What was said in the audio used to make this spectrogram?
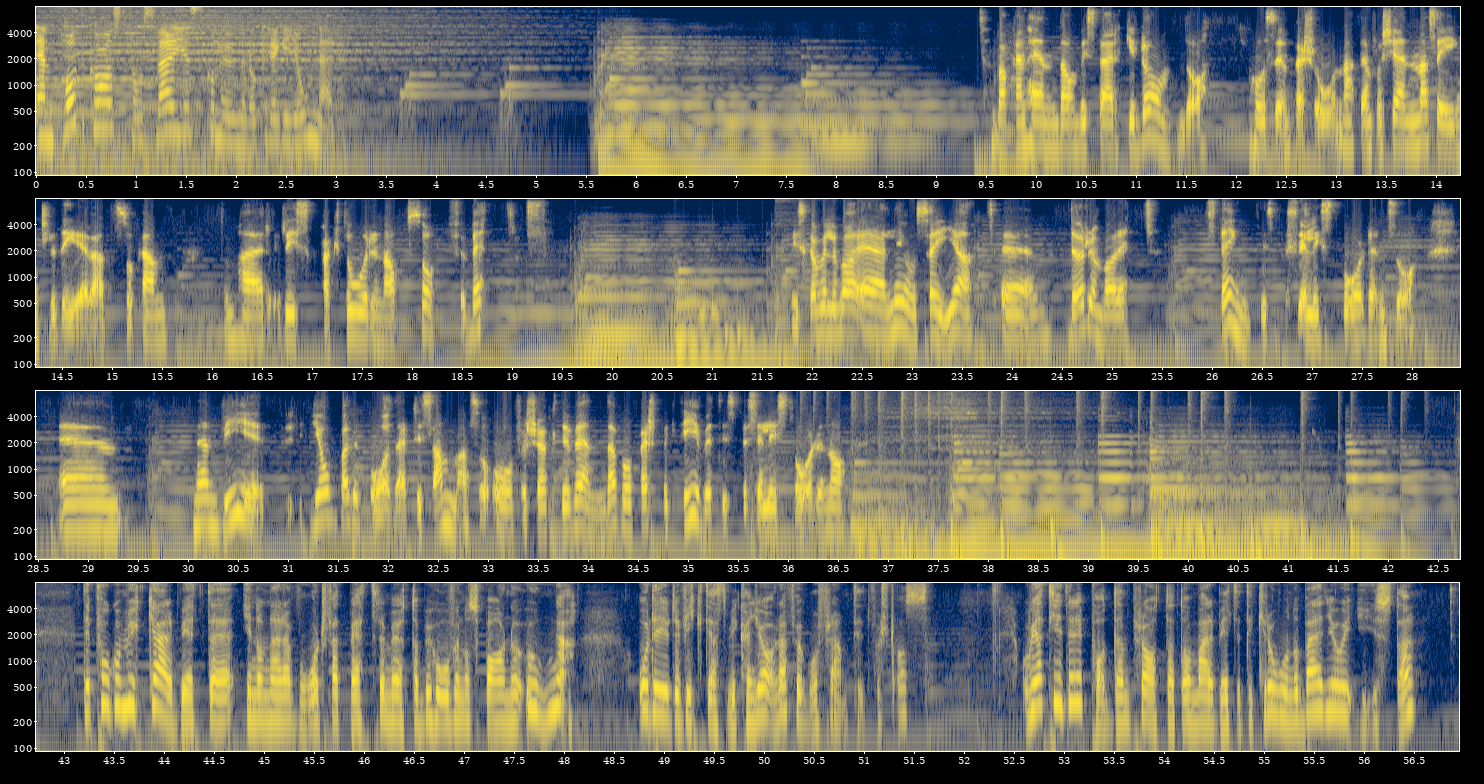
En podcast från Sveriges kommuner och regioner. Vad kan hända om vi stärker dem då hos en person? Att den får känna sig inkluderad så kan de här riskfaktorerna också förbättras. Vi ska väl vara ärliga och säga att eh, dörren var rätt stängd till specialistvården. Så. Eh, men vi jobbade på där tillsammans och, och försökte vända på perspektivet i specialistvården. Och Det pågår mycket arbete inom nära vård för att bättre möta behoven hos barn och unga. Och det är ju det viktigaste vi kan göra för vår framtid förstås. Och vi har tidigare i podden pratat om arbetet i Kronoberg och i Ystad.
